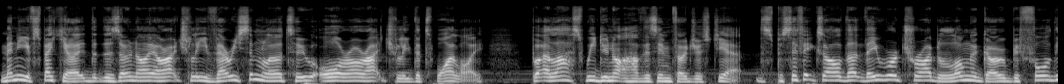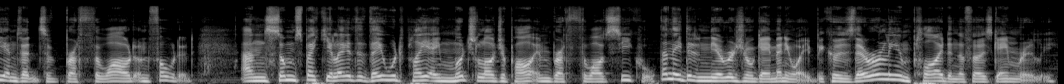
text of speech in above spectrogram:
Many have speculated that the Zonai are actually very similar to, or are actually, the Twili. But alas, we do not have this info just yet. The specifics are that they were a tribe long ago before the events of Breath of the Wild unfolded, and some speculated that they would play a much larger part in Breath of the Wild sequel than they did in the original game anyway, because they were only implied in the first game really.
